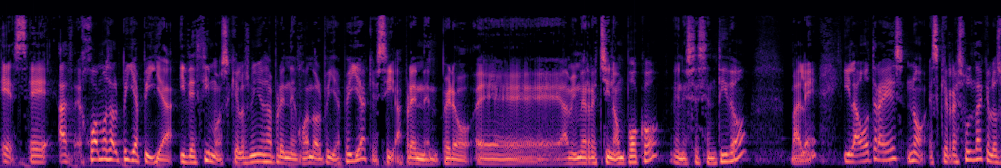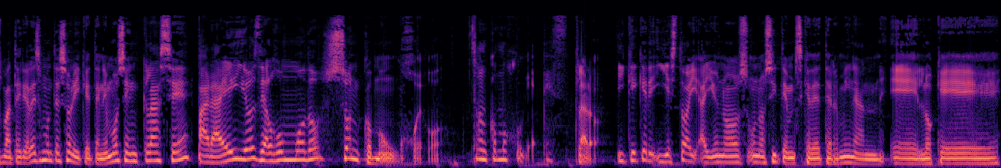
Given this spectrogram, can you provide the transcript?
eh, jugamos al pilla-pilla y decimos que los niños aprenden jugando al pilla-pilla, que sí, aprenden, pero eh, a mí me rechina un poco en ese sentido, ¿vale? Y la otra es, no, es que resulta que los materiales Montessori que tenemos en clase, para ellos, de algún modo, son como un juego. Son como juguetes. Claro. ¿Y, qué quiere? y esto hay, hay unos, unos ítems que determinan eh, lo, que,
